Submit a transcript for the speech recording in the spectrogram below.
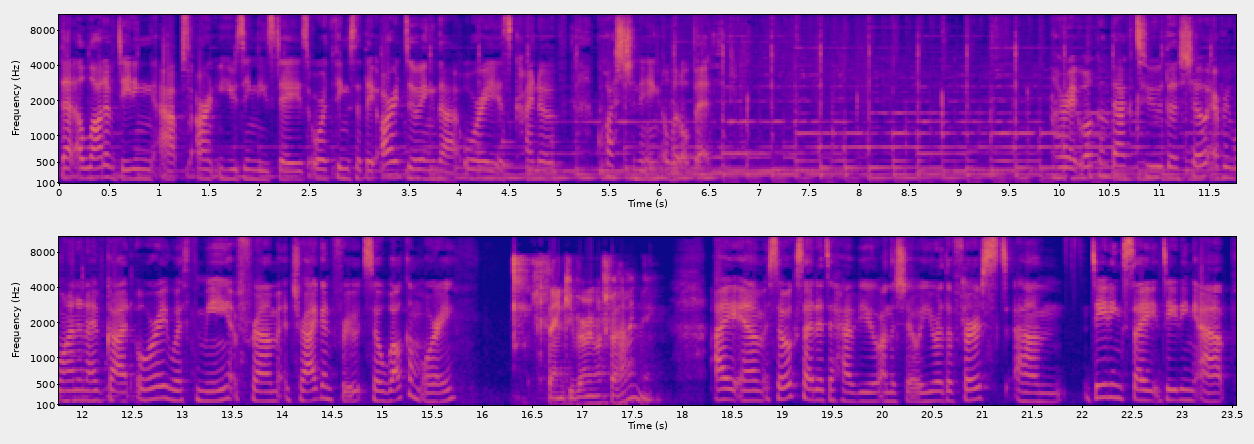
that a lot of dating apps aren't using these days or things that they are doing that Ori is kind of questioning a little bit. All right, welcome back to the show, everyone. And I've got Ori with me from Dragon Fruit. So, welcome, Ori. Thank you very much for having me. I am so excited to have you on the show. You are the first um, dating site, dating app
